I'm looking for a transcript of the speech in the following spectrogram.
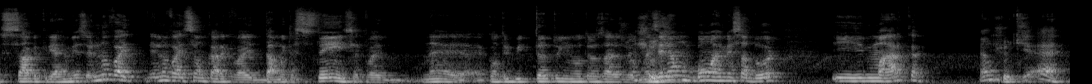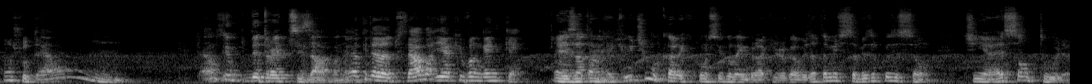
sabe criar arremesso. Ele não, vai, ele não vai ser um cara que vai dar muita assistência, que vai né, contribuir tanto em outras áreas do jogo. Um Mas ele é um bom arremessador e marca. É um chute. é, É um chute. é um. É o que o Detroit precisava, É o né? que o Detroit precisava e é o que o Van Gundy quer. É, É exatamente. que o último cara que eu consigo lembrar que jogava exatamente essa mesma posição, tinha essa altura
